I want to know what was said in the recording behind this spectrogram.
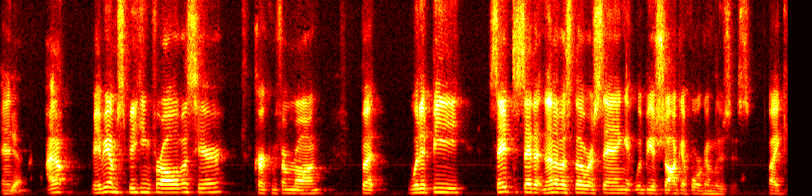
And Yeah. I don't, maybe I'm speaking for all of us here. Correct me if I'm wrong. But would it be safe to say that none of us, though, are saying it would be a shock if Oregon loses? Like,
